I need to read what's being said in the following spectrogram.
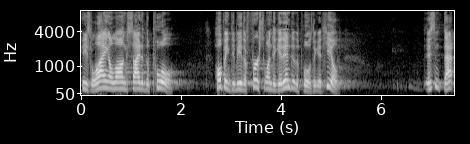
He's lying alongside of the pool, hoping to be the first one to get into the pool to get healed. Isn't that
